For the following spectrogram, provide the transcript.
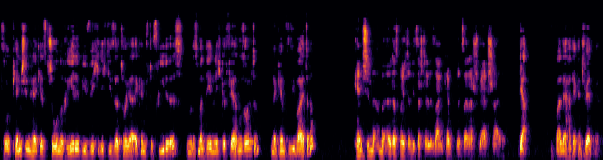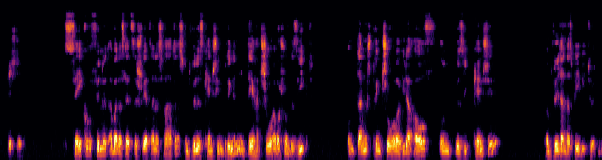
So, Kenshin hält jetzt schon eine Rede, wie wichtig dieser teuer erkämpfte Friede ist und dass man den nicht gefährden sollte. Und dann kämpfen sie weiter. Kenshin, äh, das möchte ich an dieser Stelle sagen, kämpft mit seiner Schwertscheide. Ja, weil er hat ja kein Schwert mehr. Richtig. Seiko findet aber das letzte Schwert seines Vaters und will es Kenshin bringen. Der hat Sho aber schon besiegt. Und dann springt Sho aber wieder auf und besiegt Kenshin und will dann das Baby töten.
